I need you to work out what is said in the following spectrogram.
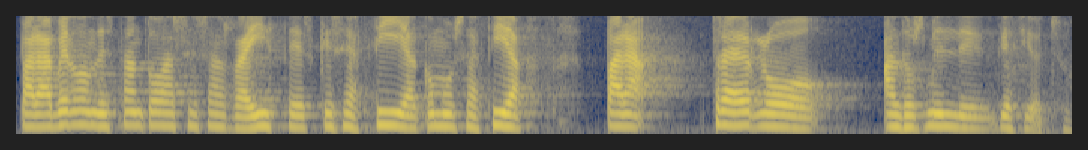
para ver dónde están todas esas raíces, qué se hacía, cómo se hacía, para traerlo al 2018?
